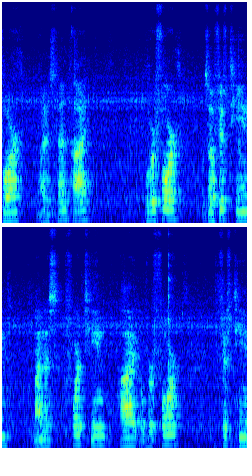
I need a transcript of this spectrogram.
4 minus 10 pi over 4. So 15 minus 14 pi over 4, 15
